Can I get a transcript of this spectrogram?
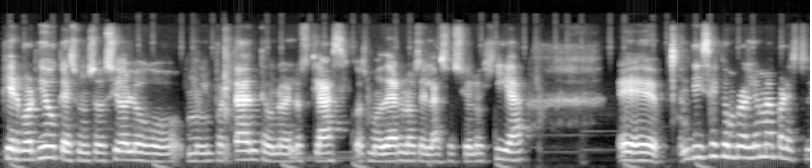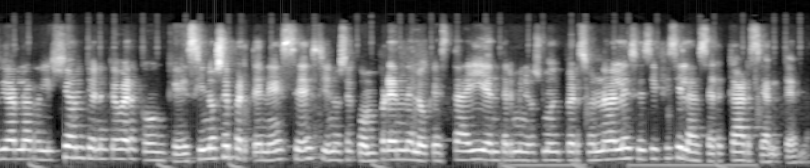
Pierre Bourdieu, que es un sociólogo muy importante, uno de los clásicos modernos de la sociología, Eh, dice que un problema para estudiar la religión tiene que ver con que si no se pertenece, si no se comprende lo que está ahí en términos muy personales, es difícil acercarse al tema.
